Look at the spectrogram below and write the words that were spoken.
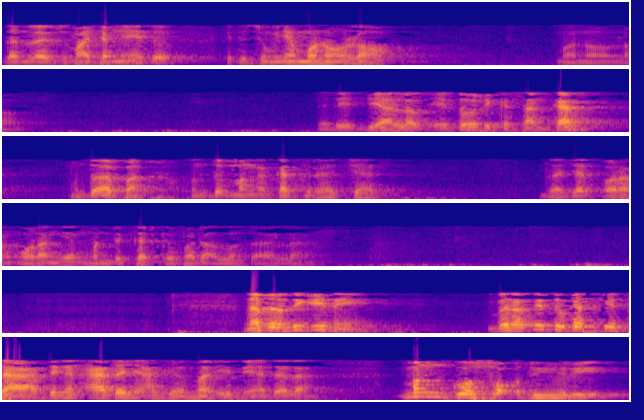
dan lain semacamnya itu itu sungguhnya monolog monolog jadi dialog itu dikesankan untuk apa? Untuk mengangkat derajat. Derajat orang-orang yang mendekat kepada Allah Ta'ala. Nah berarti gini. Berarti tugas kita dengan adanya agama ini adalah menggosok diri.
